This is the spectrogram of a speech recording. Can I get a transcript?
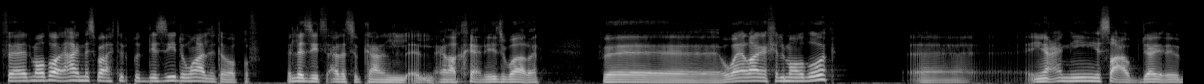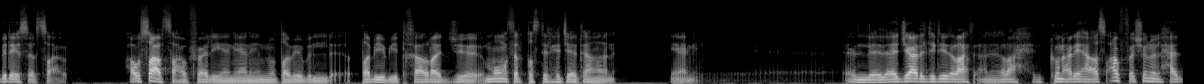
فالموضوع هاي النسبة راح تزيد وما لها توقف إلا تزيد عدد سكان العراق يعني إجبارا. ف وين رايح الموضوع؟ آه يعني صعب بدأ يصير صعب. أو صار صعب فعليا يعني إنه طبيب الطبيب يتخرج مو مثل قصتي اللي حكيتها أنا يعني الأجيال الجديدة راح راح تكون عليها أصعب فشنو الحل؟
